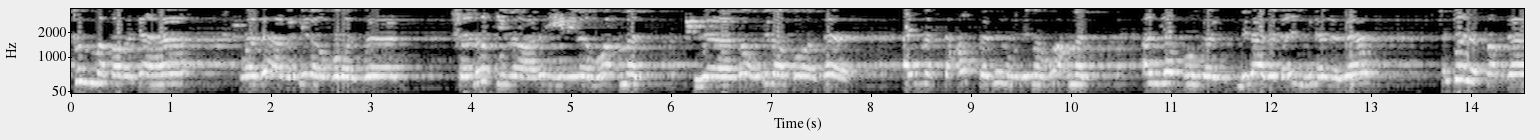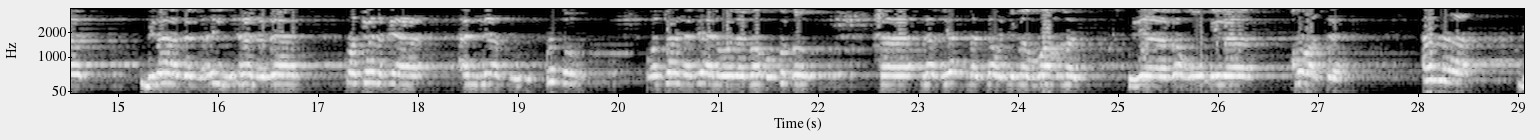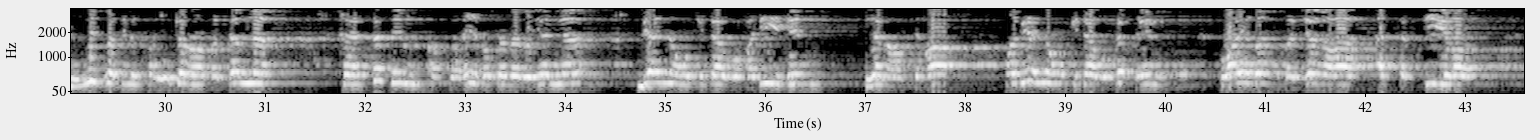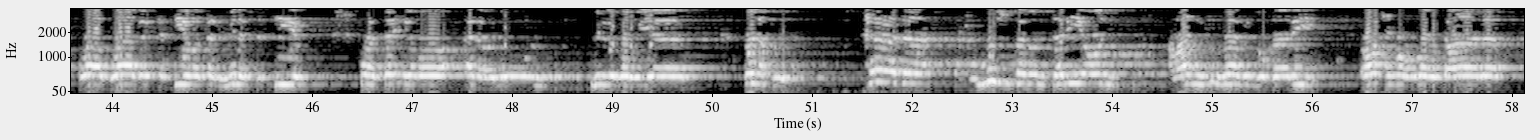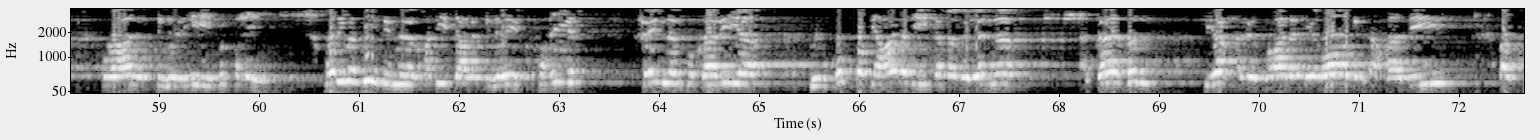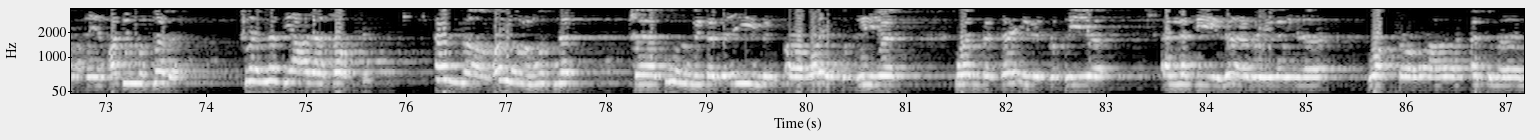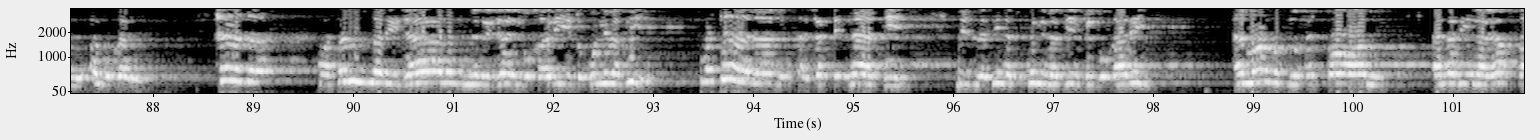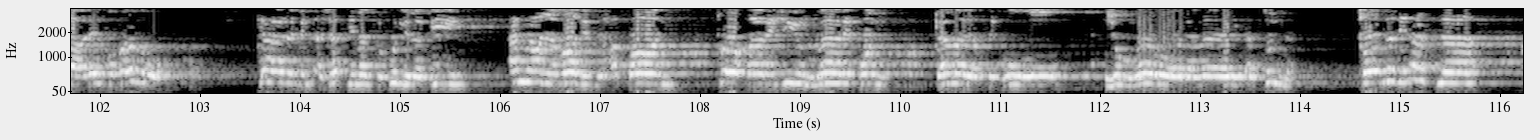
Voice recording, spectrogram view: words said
ثم تركها وذهب إلى خراسان فنقم عليه الإمام أحمد. ذهابه إلى خراسان أي ما استحق منه الإمام أحمد. أن يترك بلاد العلم آنذاك فكانت بغداد بلاد العلم آنذاك وكان فيها الناس كثر وكان فيها العلماء كثر فلم يثبت له الإمام أحمد ذهابه إلى خراسان أما بالنسبة للصحيح كما قدمنا فيتسم الصحيح كما بينا بأنه كتاب حديث جمع الصحاح وبأنه كتاب فقه وأيضا قد جمع التفسير وأبوابا كثيرة من التفسير وسائر العلوم باللغويات ونحوها. هذا مجمل سريع عن الإمام البخاري رحمه الله تعالى وعن اتجاهه في الصحيح. ولمزيد من الحديث على اتجاهه في الصحيح فإن البخاري من خطة عمله كما بينا أساسا يحرص على إيراد الأحاديث الصحيحة المسندة فالتي على شرطه أما غير المسند فيكون بتدعيم الآراء الفقهية والمسائل الفقهية التي ذهب إليها واختارها الإمام البخاري هذا وثم رجال من رجال البخاري تكلم فيه. وكان من أشد الناس الذين تكلم فيهم في البخاري. عمران بن حطان الذي لا يخفى عليكم أمره. كان من أشد من تكلم فيه أن عمران بن حطان فهو خارجي مارق كما يصفه جمهور علماء السنة. فهو الذي أثنى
